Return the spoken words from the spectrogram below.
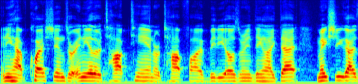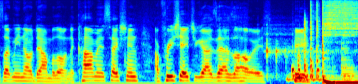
and you have questions or any other top 10 or top five videos or anything like that, make sure you guys let me know down below in the comment section. I appreciate you guys as always. Peace.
